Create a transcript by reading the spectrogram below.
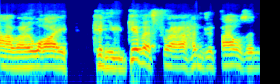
ROI can you give us for our hundred thousand?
